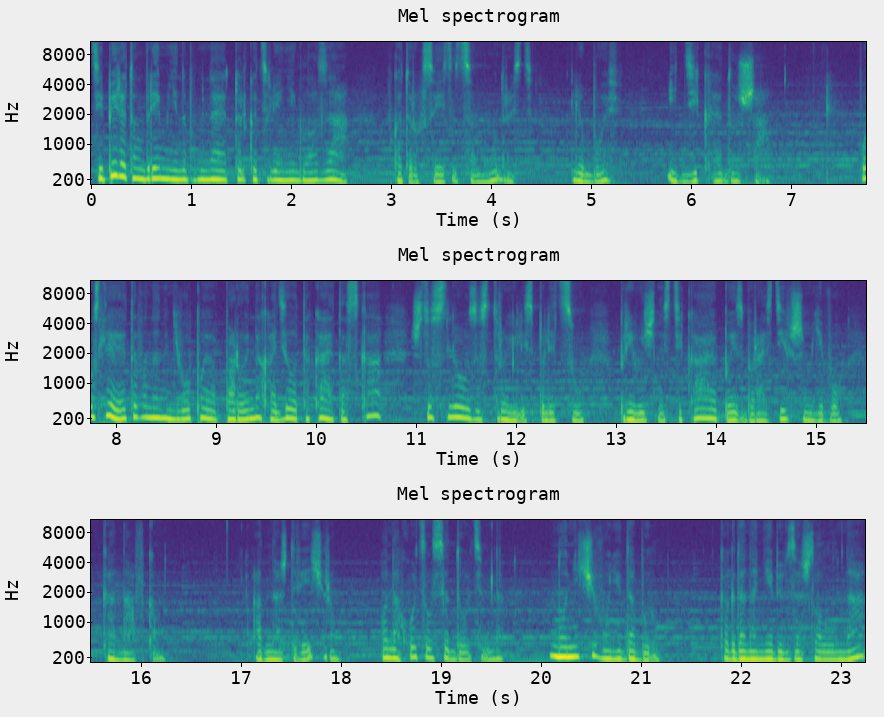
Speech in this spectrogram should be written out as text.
Теперь о том времени напоминают только тюлени глаза, в которых светится мудрость, любовь и дикая душа. После этого на него порой находила такая тоска, что слезы струились по лицу, привычно стекая по избороздившим его канавкам. Однажды вечером он охотился дотемно, но ничего не добыл. Когда на небе взошла луна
